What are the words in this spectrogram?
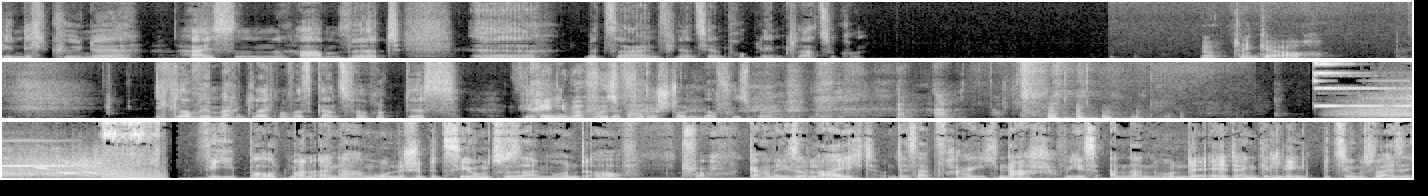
die nicht kühne heißen, haben wird, äh, mit seinen finanziellen Problemen klarzukommen. Ja, denke auch. Ich glaube, wir machen gleich mal was ganz Verrücktes. Wir, wir reden, reden über Fußball. eine Viertelstunde über Fußball. Wie baut man eine harmonische Beziehung zu seinem Hund auf? Puh, gar nicht so leicht. Und deshalb frage ich nach, wie es anderen Hundeeltern gelingt, beziehungsweise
